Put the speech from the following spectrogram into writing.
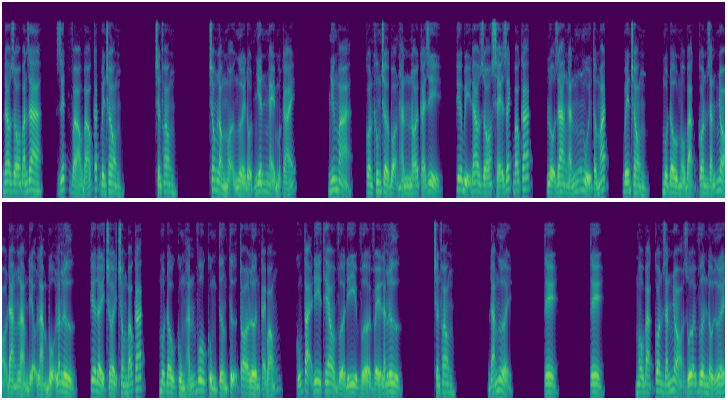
Đao gió bắn ra, giết vào báo cắt bên trong. Trần Phong. Trong lòng mọi người đột nhiên nhảy một cái. Nhưng mà, còn không chờ bọn hắn nói cái gì, kia bị đao gió xé rách bao cát, lộ ra ngắn ngủi tầm mắt, bên trong, một đầu màu bạc con rắn nhỏ đang làm điệu làm bộ lắc lư, kia đầy trời trong báo cát, một đầu cùng hắn vô cùng tương tự to lớn cái bóng, cũng tại đi theo vừa đi vừa về lắc lư. Trần Phong. Đám người. T. T. Màu bạc con rắn nhỏ rỗi vươn đầu lưỡi.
